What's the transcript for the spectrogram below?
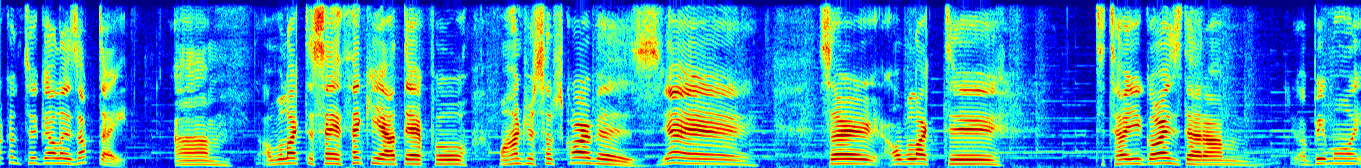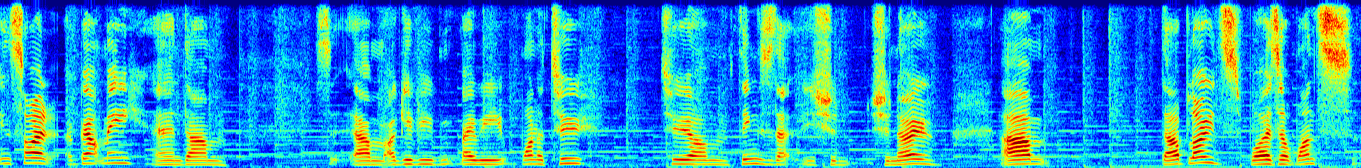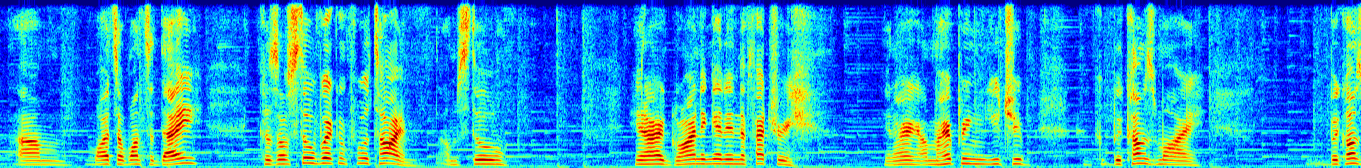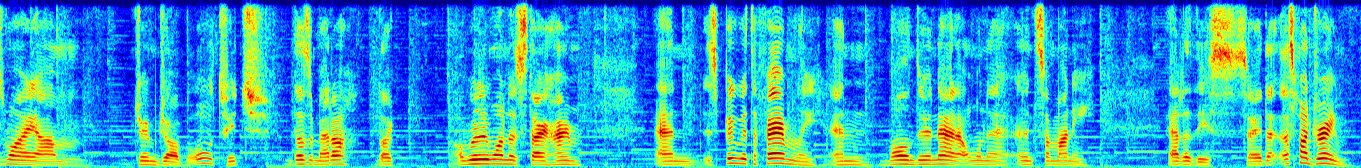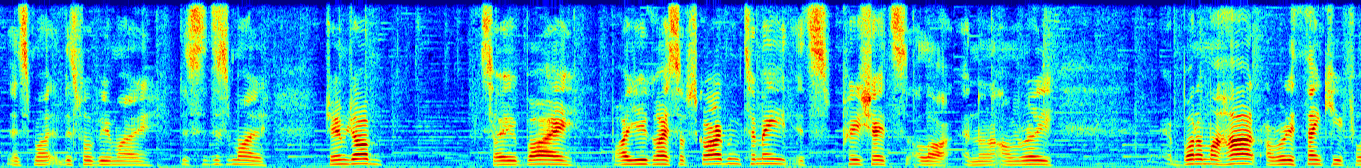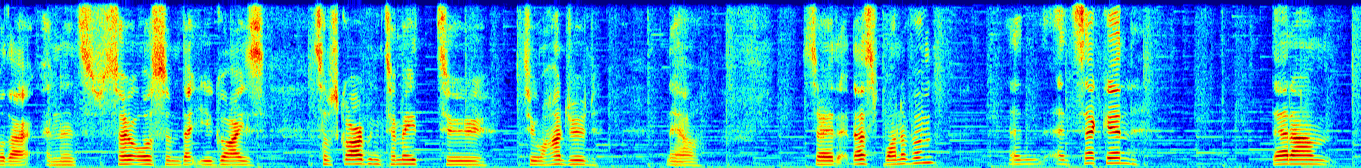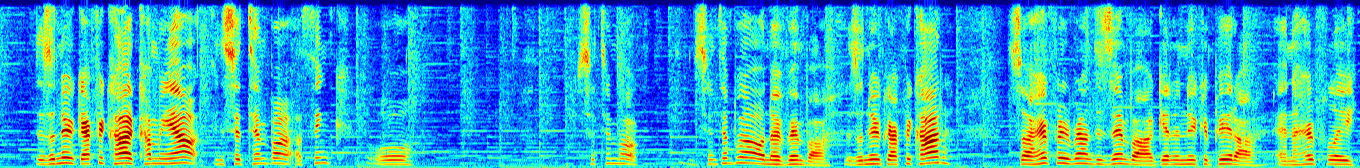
welcome to Gallo's update. Um, I would like to say thank you out there for 100 subscribers. Yay! So I would like to to tell you guys that um a bit more insight about me and um um I'll give you maybe one or two two um things that you should should know. Um, the uploads why is it once um why is it once a day because i'm still working full time i'm still you know grinding it in the factory you know i'm hoping youtube becomes my becomes my um dream job or twitch it doesn't matter like i really want to stay home and just be with the family and while i'm doing that i want to earn some money out of this. So that, that's my dream. It's my this will be my this this is my dream job. So by by you guys subscribing to me, it's appreciates a lot, and I'm really bottom of my heart. I really thank you for that, and it's so awesome that you guys subscribing to me to to 100 now. So that, that's one of them, and and second that um there's a new graphic card coming out in September, I think, or September, September or November. There's a new graphic card, so hopefully around December I get a new computer, and hopefully,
